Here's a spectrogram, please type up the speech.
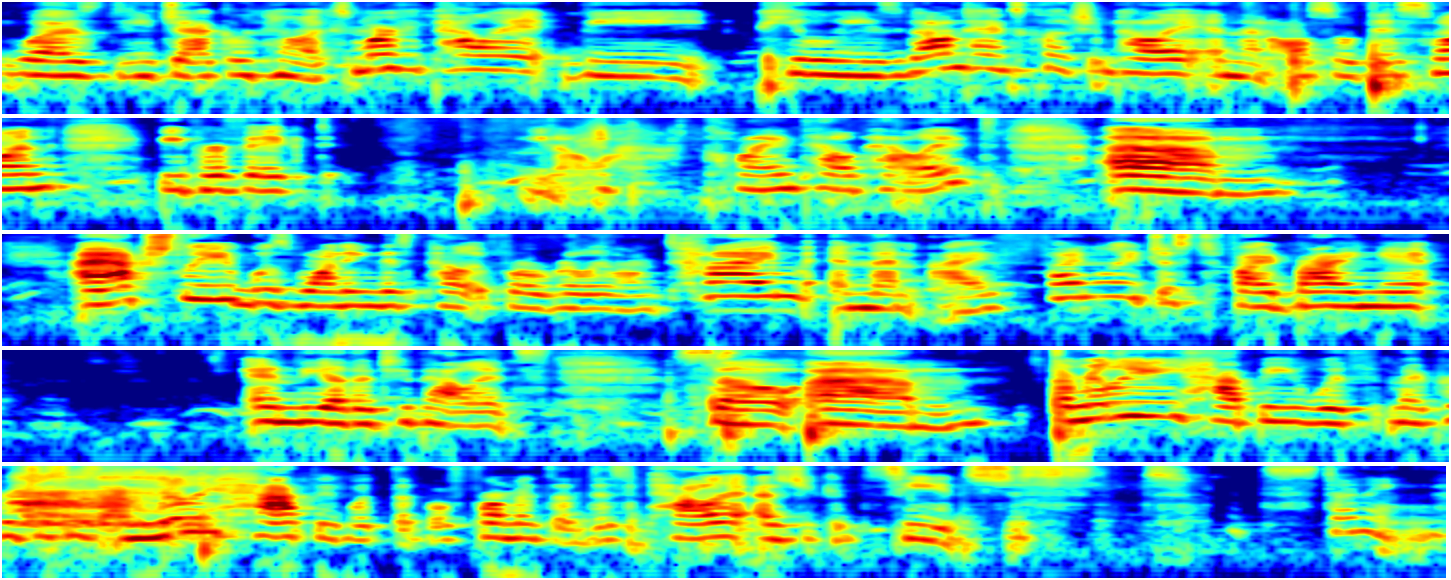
was the Jaclyn Hill X Morphe palette, the P. Louise Valentine's Collection palette, and then also this one, BPerfect, you know, clientele palette. Um, I actually was wanting this palette for a really long time, and then I finally justified buying it and the other two palettes. So, um, I'm really happy with my purchases. I'm really happy with the performance of this palette. As you can see, it's just, stunning.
